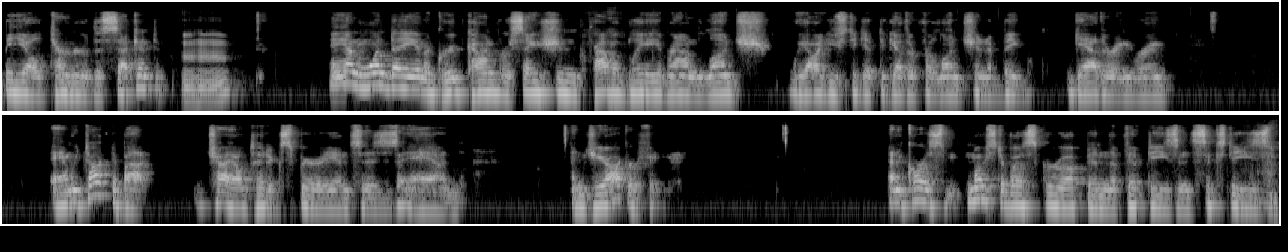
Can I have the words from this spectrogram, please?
B.L. Turner II. Mm-hmm. And one day in a group conversation, probably around lunch, we all used to get together for lunch in a big gathering room. And we talked about childhood experiences and and geography. And of course, most of us grew up in the 50s and 60s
